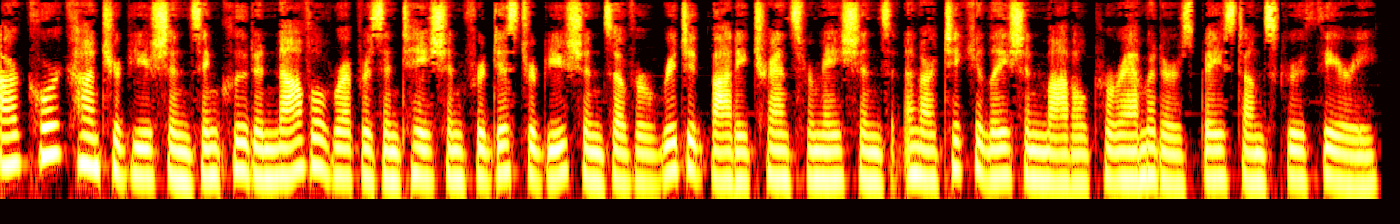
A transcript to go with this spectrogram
Our core contributions include a novel representation for distributions over rigid body transformations and articulation model parameters based on screw theory,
